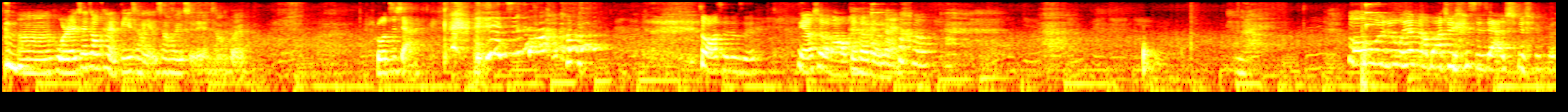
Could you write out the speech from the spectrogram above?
嗯，我人生中看的第一场演唱会是谁的演唱会？罗志祥，你也知道？这我要吃是不是？你要吃吗？我可以喝牛奶。哦，我觉得我要没有办法继续吃下去了。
